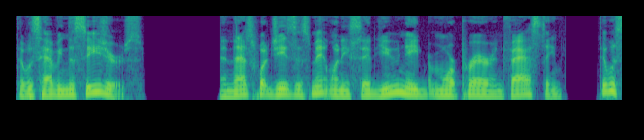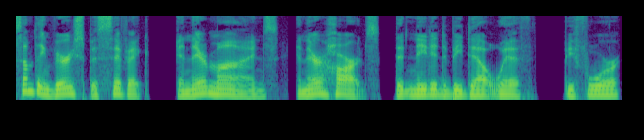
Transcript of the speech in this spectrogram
that was having the seizures. And that's what Jesus meant when he said, You need more prayer and fasting. There was something very specific in their minds, in their hearts, that needed to be dealt with before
